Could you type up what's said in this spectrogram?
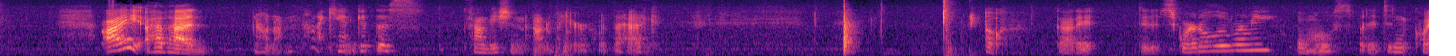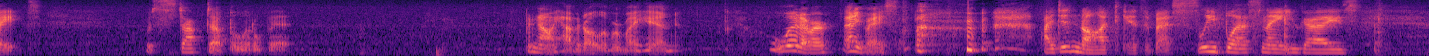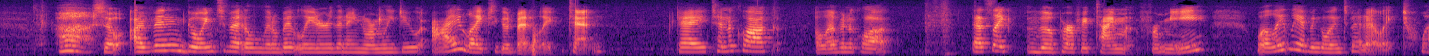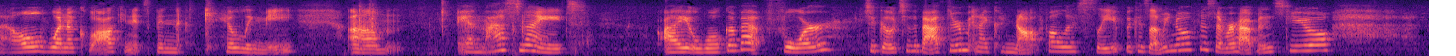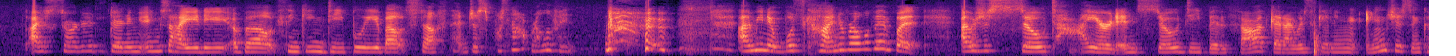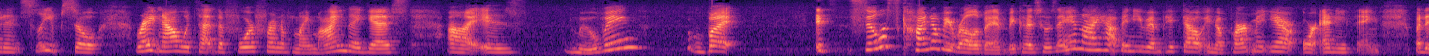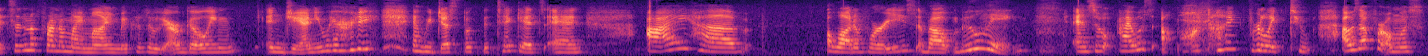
I have had, hold on, I can't get this foundation out of here. What the heck? Oh, got it. Did it squirt all over me? Almost, but it didn't quite was stopped up a little bit. But now I have it all over my hand. Whatever. Anyways. I did not get the best sleep last night, you guys. so I've been going to bed a little bit later than I normally do. I like to go to bed at like 10. Okay, 10 o'clock, 11 o'clock. That's like the perfect time for me. Well, lately I've been going to bed at like 12, 1 o'clock, and it's been killing me. Um, and last night, I woke up at 4 to go to the bathroom, and I could not fall asleep because let me know if this ever happens to you. I started getting anxiety about thinking deeply about stuff that just was not relevant. I mean, it was kind of relevant, but I was just so tired and so deep in thought that I was getting anxious and couldn't sleep. So right now what's at the forefront of my mind, I guess, uh, is moving. But it still is kind of irrelevant because Jose and I haven't even picked out an apartment yet or anything. But it's in the front of my mind because we are going in January and we just booked the tickets and I have a lot of worries about moving. And so I was up all night for like two, I was up for almost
